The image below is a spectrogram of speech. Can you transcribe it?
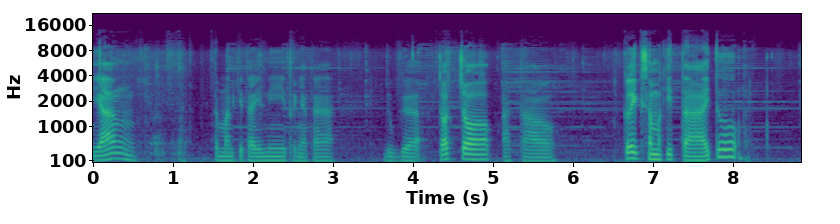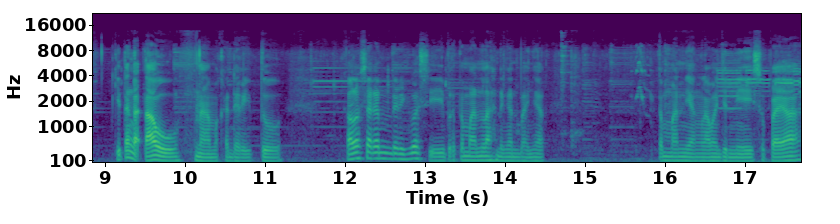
yang teman kita ini ternyata juga cocok atau klik sama kita itu kita nggak tahu. Nah maka dari itu kalau saran dari gue sih bertemanlah dengan banyak teman yang lawan jenis supaya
